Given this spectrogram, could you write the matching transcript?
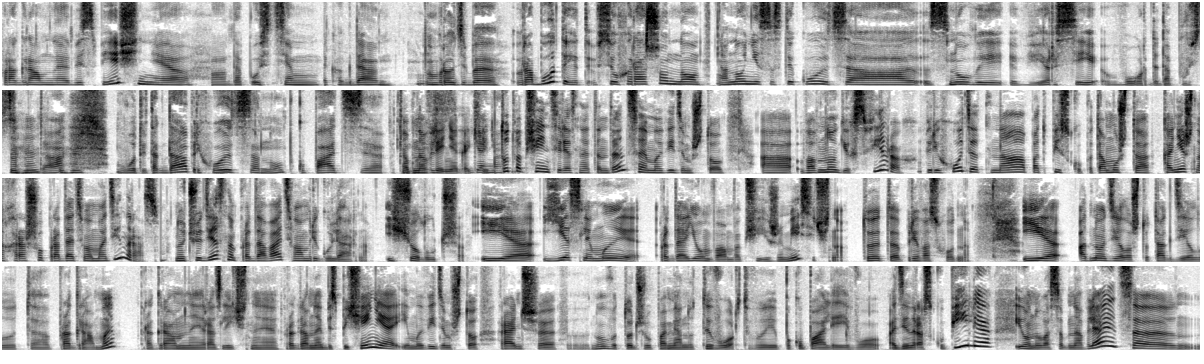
программное обеспечение, а, допустим, когда вроде бы работает, все хорошо, но оно не состыкуется с новой версией Word, допустим, uh-huh, да. Uh-huh. Вот, и тогда приходится, ну, покупать... Э, Обновления какие-то. Не... Тут вообще интересная тенденция. Мы видим, что а, во многих сферах переходят на подписку, потому что, конечно, хорошо продать вам один раз, но чудесно продавать вам регулярно. Еще лучше. И если мы продаем вам вообще ежемесячно, то это превосходно. И одно дело, что так делают э, программы, программные различные программное обеспечение, и мы видим, что раньше, э, ну вот тот же упомянутый Word, вы покупали его один раз купили, и он у вас обновляется,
